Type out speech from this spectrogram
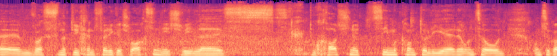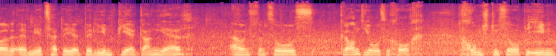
Ähm, was natürlich ein völliger Schwachsinn ist, weil äh, du kannst nicht immer kontrollieren und so. Und, und sogar ähm, jetzt hat er Berlin Pierre Gagnère, auch ein Franzose, grandioser Koch. Da kommst du so bei ihm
